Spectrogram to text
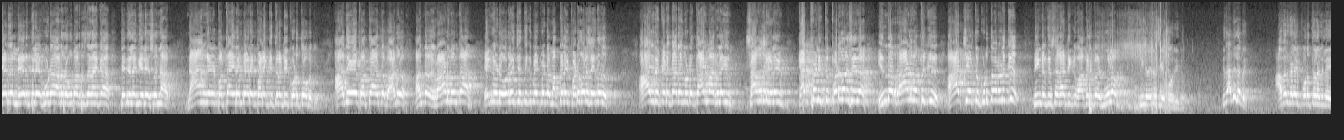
தேர்தல் நேரத்திலே கூட அனுரகுமார் திசநாயக்கா தென்னிலங்கையிலே சொன்னார் நாங்கள் பத்தாயிரம் பேரை படைக்கு திரட்டி கொடுத்தோம் என்று. அதே பத்தாயிரம் அந்த ராணுவம் தான் எங்களுடைய ஒரு லட்சத்துக்கு மேற்பட்ட மக்களை படுகொலை செய்ததும் ஆயிரக்கணக்கான எங்களுடைய தாய்மார்களையும் சகோதரிகளையும் கற்பழித்து படுகொலை செய்த இந்த ராணுவத்துக்கு ஆட்சி எடுத்து கொடுத்தவர்களுக்கு நீங்கள் திசகாட்டிக்கு வாக்களிப்பதன் மூலம் நீங்கள் என்ன செய்ய போகிறீர்கள்? இதான் நிலைமை. அவர்களை பொறுத்தளவிலே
